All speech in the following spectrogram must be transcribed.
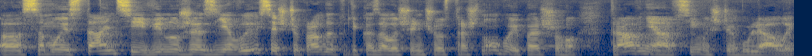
е, самої станції, він уже з'явився. Щоправда, тоді казали, що нічого страшного. І 1 травня всі ми ще гуляли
